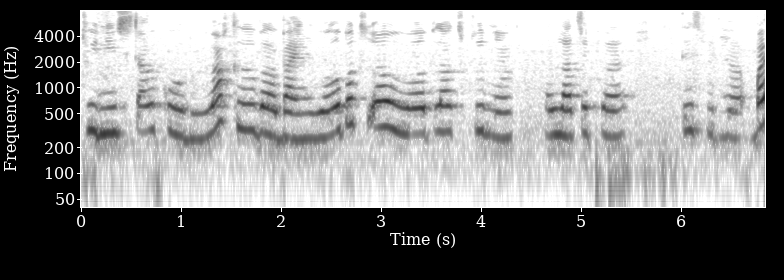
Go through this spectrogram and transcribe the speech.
to install code ROCKER while buying Robux or Roblox Premium. That's it for this video. Bye!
